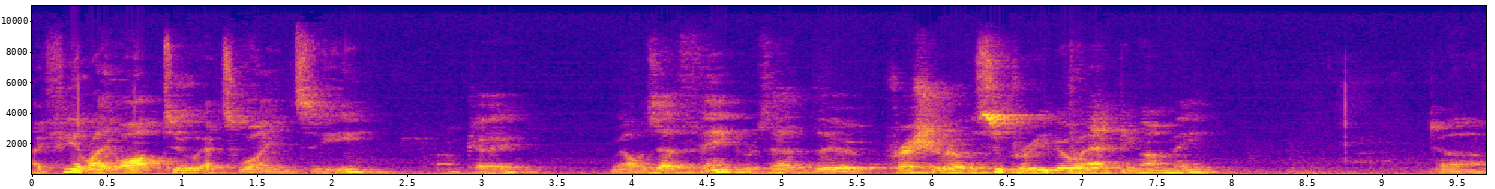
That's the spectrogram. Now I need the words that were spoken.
I feel I ought to X, Y, and Z. Okay. Well, is that think or is that the pressure of a superego acting on me? Um,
